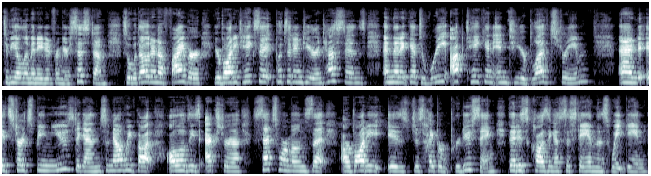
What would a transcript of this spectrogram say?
to be eliminated from your system. So without enough fiber, your body takes it, puts it into your intestines, and then it gets reuptaken into your bloodstream and it starts being used again. So now we've got all of these extra sex hormones that our body is just hyper producing that is causing us to stay in this weight gain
